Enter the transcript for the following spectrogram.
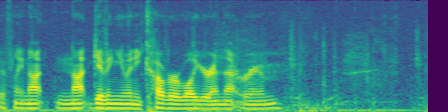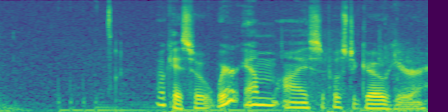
Definitely not not giving you any cover while you're in that room. Okay, so where am I supposed to go here?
